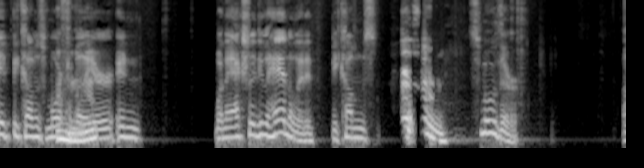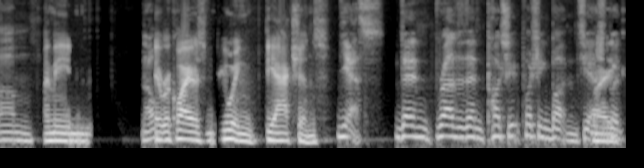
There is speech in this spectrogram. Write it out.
it becomes more Mhm. familiar in when they actually do handle it it becomes smoother um I mean, no it requires doing the actions. Yes. Then rather than pushing pushing buttons, yes, Right. but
